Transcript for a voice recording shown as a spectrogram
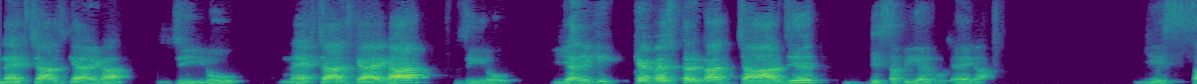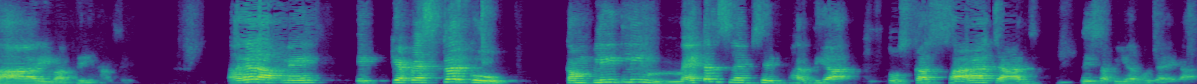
नेट चार्ज क्या आएगा? ज़ीरो नेट चार्ज क्या आएगा? ज़ीरो यानी कि कैपेसिटर का चार्ज डिसअपियर हो जाएगा। ये सारी बातें यहाँ से। अगर आपने एक कैपेसिटर को कंप्लीटली मेटल स्लैब से भर दिया तो उसका सारा चार्ज डिसअपियर हो जाएगा।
